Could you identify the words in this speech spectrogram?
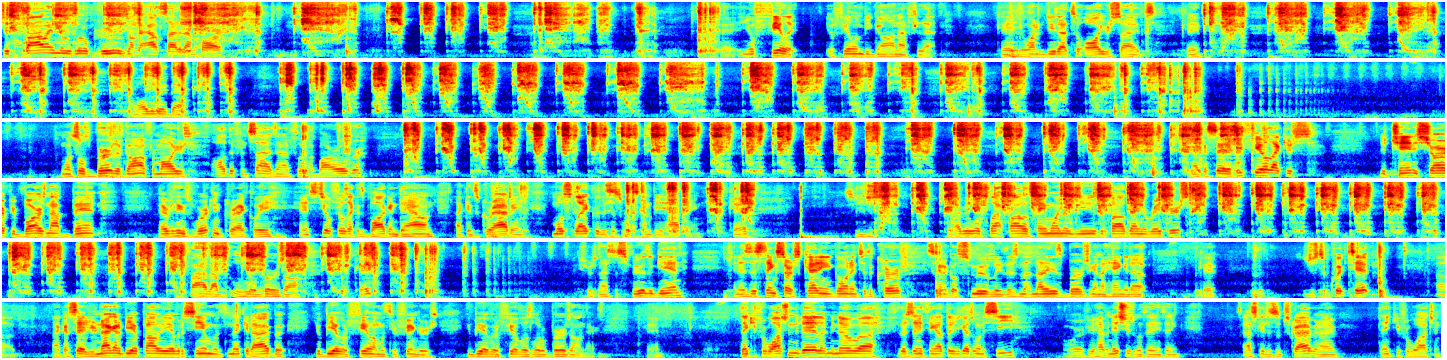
Just following those little grooves on the outside of that bar. Okay, you'll feel it. You'll feel them be gone after that. Okay, you want to do that to all your sides. Okay. All the way back. Once those burrs are gone from all your all different sides, and I flip my bar over. Like I said, if you feel like your your chain is sharp, your bar is not bent, everything's working correctly, and it still feels like it's bogging down, like it's grabbing, most likely this is what's going to be happening. Okay, so you just Grab your little flat file, the same one that you use to file down your rakers. File that little burrs off. Okay. Make sure it's nice and smooth again. And as this thing starts cutting and going into the curve, it's going to go smoothly. There's none of these burrs are going to hang it up. Okay. So just a quick tip. Uh, like I said, you're not going to be probably able to see them with naked eye, but you'll be able to feel them with your fingers. You'll be able to feel those little burrs on there. Okay. Thank you for watching today. Let me know uh, if there's anything out there you guys want to see or if you're having issues with anything. ask you to subscribe and I thank you for watching.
